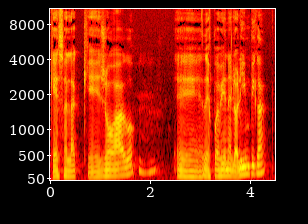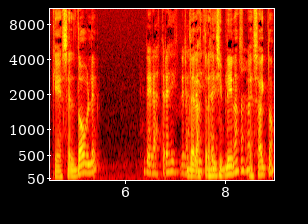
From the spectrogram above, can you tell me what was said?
que esa es la que yo hago. Eh, después viene la olímpica, que es el doble De las tres, de las de tres las tres disciplinas, Ajá. exacto.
